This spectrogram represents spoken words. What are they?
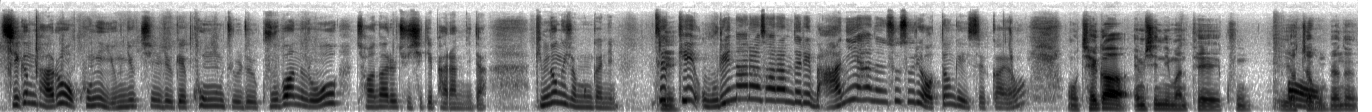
지금 바로 026676의 0229번으로 전화를 주시기 바랍니다. 김동희 전문가님, 특히 우리나라 사람들이 많이 하는 수술이 어떤 게 있을까요? 어, 제가 MC님한테 여쭤보면은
